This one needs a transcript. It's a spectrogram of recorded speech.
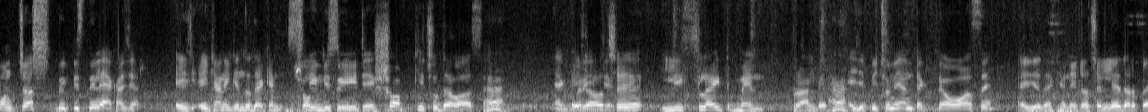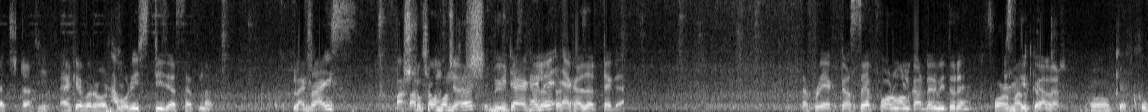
পঞ্চাশ দুই পিস নিলে এক হাজার। এই এইখানে কিন্তু দেখেন সব কিছু দেওয়া আছে হ্যাঁ? এটা হচ্ছে লিফ লাইট মেন ব্র্যান্ডের হ্যাঁ? এই যে পিছনে অ্যান্টেক দেওয়া আছে। এই যে দেখেন এটা হচ্ছে লেদার প্যাচটা একেবারে আবার স্টিচ আছে আপনার। প্রাইস পাঁচশো পঞ্চাশ। দুইটা পিস 1000 নিলে টাকা। এক হাজার টাকা। তারপরে একটা আছে ফর্মাল কাটের ভিতরে ফর্মাল কালার ওকে খুব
